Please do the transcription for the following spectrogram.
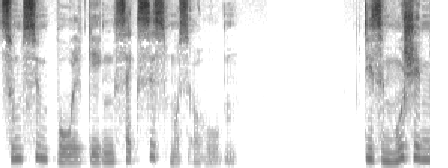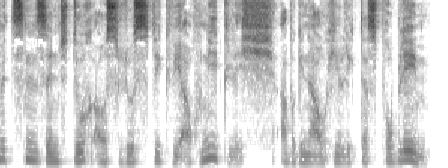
zum Symbol gegen Sexismus erhoben. Diese Muschimützen sind durchaus lustig wie auch niedlich, aber genau hier liegt das Problem.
